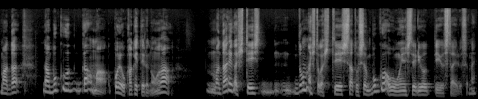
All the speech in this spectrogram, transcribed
まあだだから僕がまあ声をかけてるのがまあ、誰が否定しどんな人が否定したとしても僕は応援してるよっていうスタイルですよね。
